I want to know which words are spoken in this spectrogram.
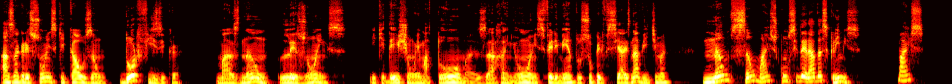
as agressões que causam dor física, mas não lesões e que deixam hematomas, arranhões, ferimentos superficiais na vítima, não são mais consideradas crimes, mas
